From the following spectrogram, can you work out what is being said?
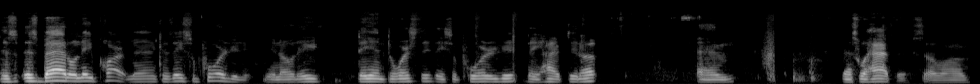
it's it's bad on their part, man, because they supported it. You know they they endorsed it. They supported it. They hyped it up, and that's what happened. So um.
